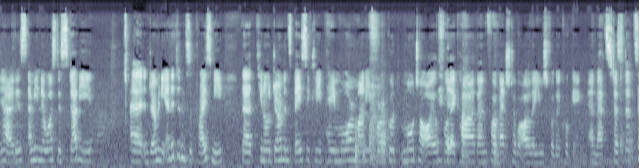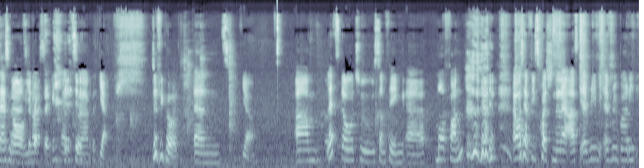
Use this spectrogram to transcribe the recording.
Yeah, it is. I mean, there was this study uh, in Germany, and it didn't surprise me that you know Germans basically pay more money for a good motor oil for their car than for vegetable oil they use for their cooking, and that's just that says it all. That's You know. That's, uh, yeah, difficult, and yeah. Um, let's go to something uh, more fun. I always have these questions that I ask every everybody.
